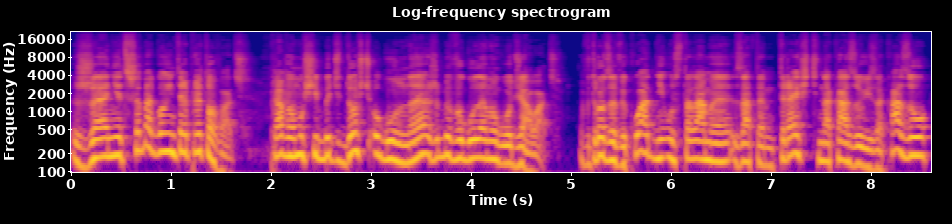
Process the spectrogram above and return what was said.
że nie trzeba go interpretować. Prawo musi być dość ogólne, żeby w ogóle mogło działać. W drodze wykładni ustalamy zatem treść nakazu i zakazu,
